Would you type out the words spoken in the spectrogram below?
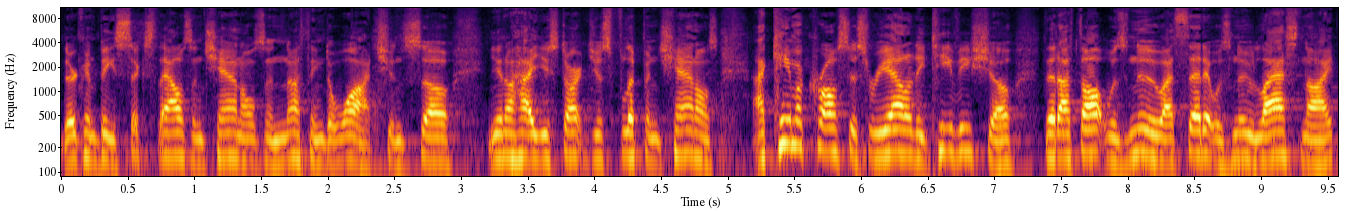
there can be 6,000 channels and nothing to watch. And so, you know how you start just flipping channels. I came across this reality TV show that I thought was new. I said it was new last night,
